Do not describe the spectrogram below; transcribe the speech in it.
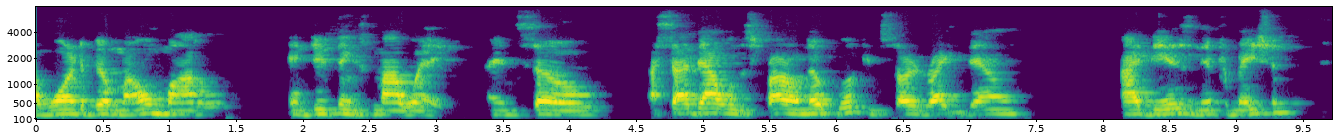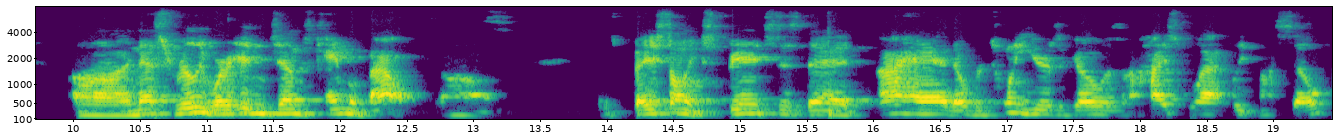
I wanted to build my own model and do things my way. And so I sat down with a spiral notebook and started writing down ideas and information. Uh, and that's really where Hidden Gems came about. Uh, it's based on experiences that I had over 20 years ago as a high school athlete myself.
